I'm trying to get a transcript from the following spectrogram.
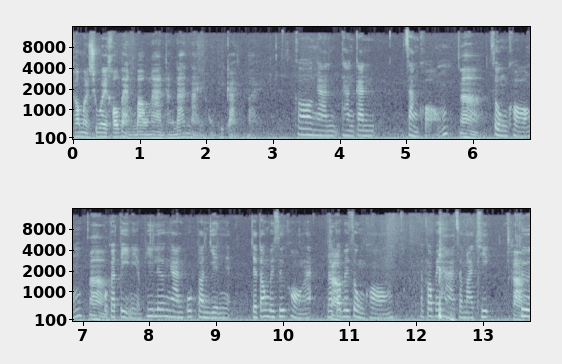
เข้ามาช่วยเขาแบ่งเบางานทางด้านไหนของพี่ไก่ไป ก็งานทางการสั่งของอ่า ส่งของอ่า ปกติเนี่ยพี่เลิกงานปุ๊บตอนเย็นเนี่ยจะต้องไปซื้อของแล้วแล้วครัก็บไปส่งของ แล้วก็ไปหาสมาชิกครับ อ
